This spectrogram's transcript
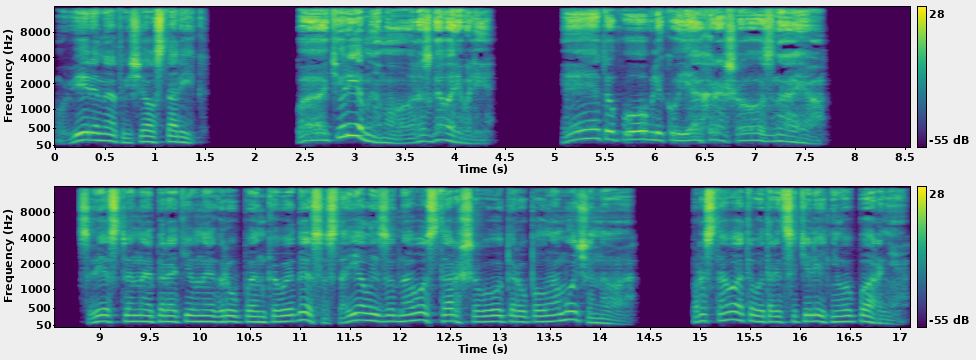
Уверенно отвечал старик. По тюремному разговаривали. Эту публику я хорошо знаю. Следственная оперативная группа НКВД состояла из одного старшего оперуполномоченного, простоватого тридцатилетнего парня,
